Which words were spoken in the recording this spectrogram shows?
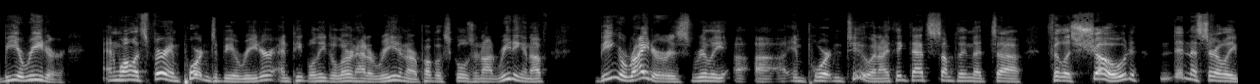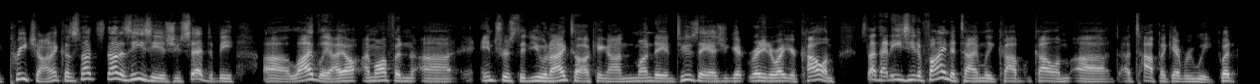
be a reader." And while it's very important to be a reader, and people need to learn how to read, and our public schools are not reading enough, being a writer is really uh, uh, important too. And I think that's something that uh, Phyllis showed didn't necessarily preach on it because it's not, it's not as easy as you said to be uh, lively. I, I'm often uh, interested, you and I talking on Monday and Tuesday as you get ready to write your column. It's not that easy to find a timely co- column uh, a topic every week. But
